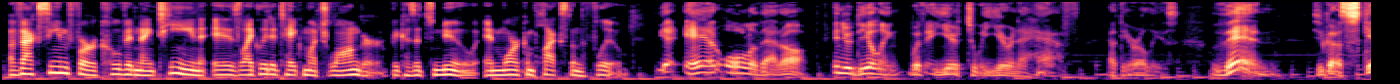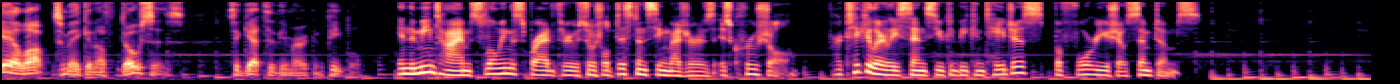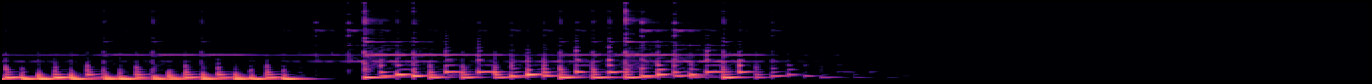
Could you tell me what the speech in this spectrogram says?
A vaccine for COVID 19 is likely to take much longer because it's new and more complex than the flu. You add all of that up, and you're dealing with a year to a year and a half at the earliest. Then you've got to scale up to make enough doses to get to the American people. In the meantime, slowing the spread through social distancing measures is crucial, particularly since you can be contagious before you show symptoms.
